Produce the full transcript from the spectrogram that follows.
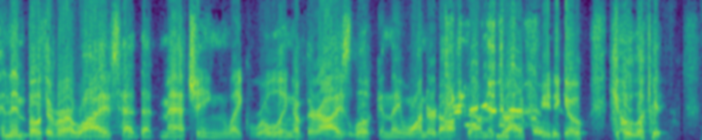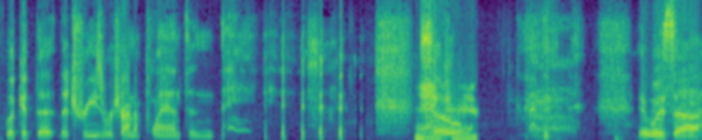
And then both of our wives had that matching like rolling of their eyes look, and they wandered off down the driveway to go go look at look at the the trees we're trying to plant, and So- it was uh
